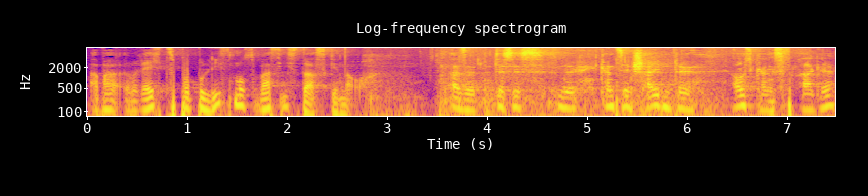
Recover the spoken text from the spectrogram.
aber Rechtspopulismus, was ist das genau? Also das ist eine ganz entscheidende Ausgangsfrage.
